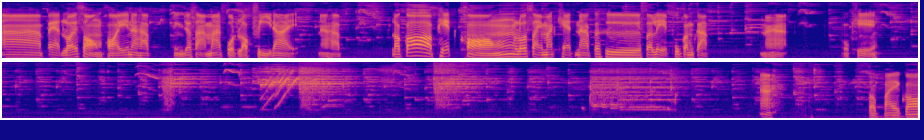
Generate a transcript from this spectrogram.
อ่าแปดร้อยสองพอยต์นะครับ ถึงจะสามารถปลดล็อกฟรีได้นะครับ แล้วก็เพชรของรถไซมัสแคทนะครับก็คือสเลดผู้กำกับนะฮะโอเค ต่อไปก็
